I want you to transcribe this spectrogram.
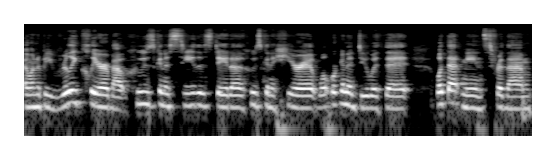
i want to be really clear about who's going to see this data who's going to hear it what we're going to do with it what that means for them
